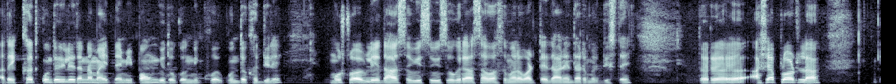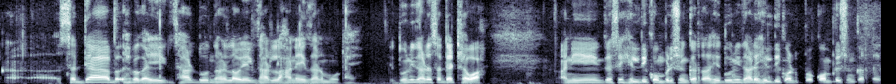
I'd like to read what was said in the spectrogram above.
आता एक खत कोणतं दिलं त्यांना माहीत नाही मी पाहून घेतो कोणी खो- कोणतं खत दिलं आहे मोस्ट प्रॉब्ली दहा सव्वीस सव्वीस वगैरे असावं असं मला वाटतं दाणेदारमध्ये दिसतंय. तर अशा प्लॉटला सध्या हे बघा एक झाड दोन झाडं लावले एक झाड लहान आहे एक झाड मोठं आहे. हे दोन्ही झाडं सध्या ठेवा. आणि जसे हेल्दी कॉम्पिटिशन करतात हे दोन्ही झाडं हेल्दी कॉम्पिटिशन करतात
